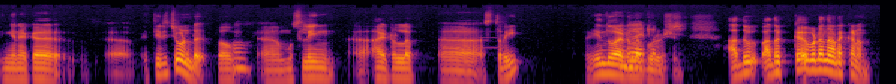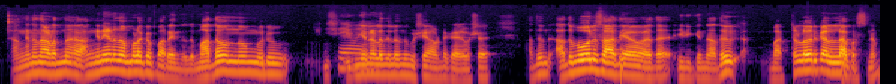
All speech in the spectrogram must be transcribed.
ഇങ്ങനെയൊക്കെ തിരിച്ചുണ്ട് ഇപ്പോൾ മുസ്ലിം ആയിട്ടുള്ള സ്ത്രീ ഹിന്ദു ആയിട്ടുള്ള പുരുഷൻ. അത് അതൊക്കെ ഇവിടെ നടക്കണം. അങ്ങനെ നടന്ന് അങ്ങനെയാണ് നമ്മളൊക്കെ പറയുന്നത്. മതമൊന്നും ഒരു. ഇങ്ങനെയുള്ളതിലൊന്നും വിഷയമാവേണ്ട കാര്യം പക്ഷെ അത് അതുപോലെ സാധ്യമാവാതെ ഇരിക്കുന്ന അത് മറ്റുള്ളവർക്കല്ല പ്രശ്നം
